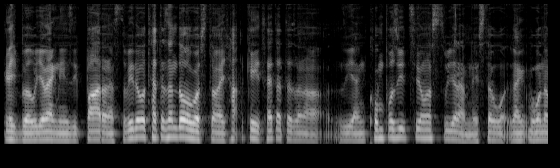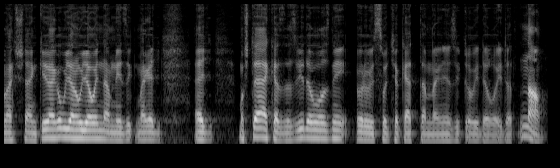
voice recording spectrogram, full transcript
egyből ugye megnézik páran ezt a videót, hát ezen dolgoztam egy két hetet ezen az ilyen kompozíción, azt ugye nem nézte volna meg senki, meg ugyanúgy, ahogy nem nézik meg egy, egy most elkezdesz videózni, örülsz, hogyha ketten megnézik a videóidat. Na,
